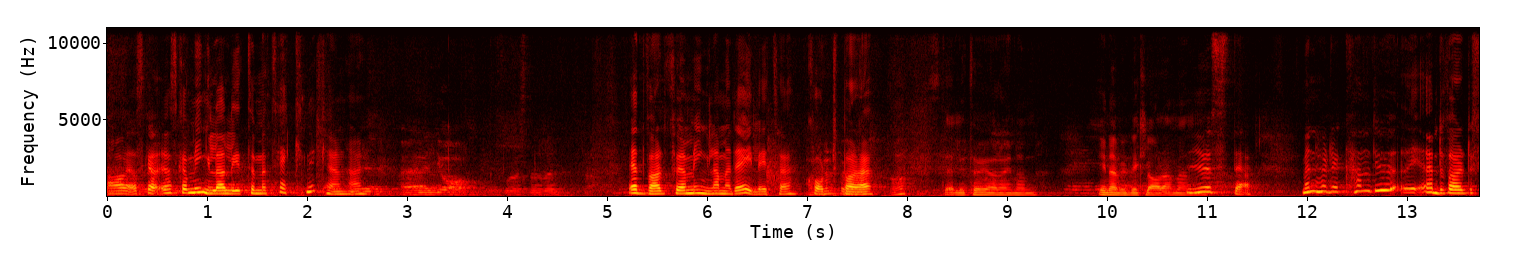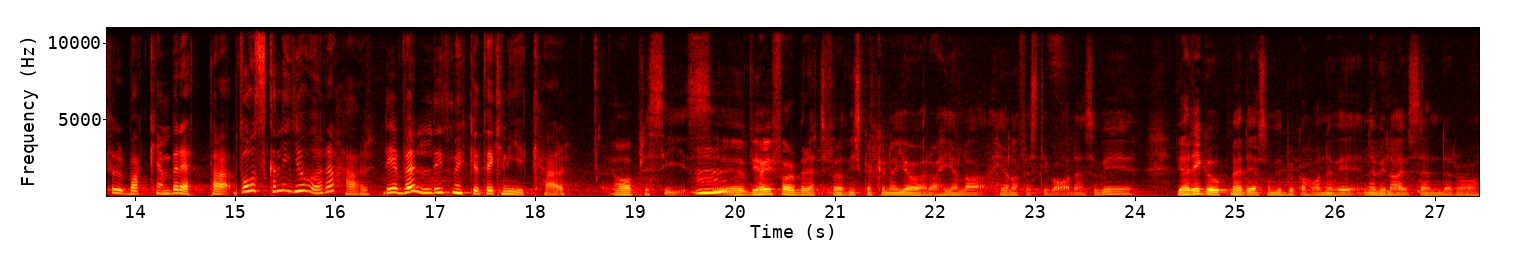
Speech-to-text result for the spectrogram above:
Ja, jag, ska, jag ska mingla lite med teknikern här. Ja. Edvard, får jag mingla med dig lite kort bara? Det är lite att göra innan, innan vi blir klara. Men... Just det. Men hörde, kan du Edvard Furbacken berätta, vad ska ni göra här? Det är väldigt mycket teknik här. Ja, precis. Mm. Eh, Vi har ju förberett för att vi ska kunna göra hela, hela festivalen. Så vi, vi har riggat upp med det som vi brukar ha när vi, när vi livesänder. Och,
